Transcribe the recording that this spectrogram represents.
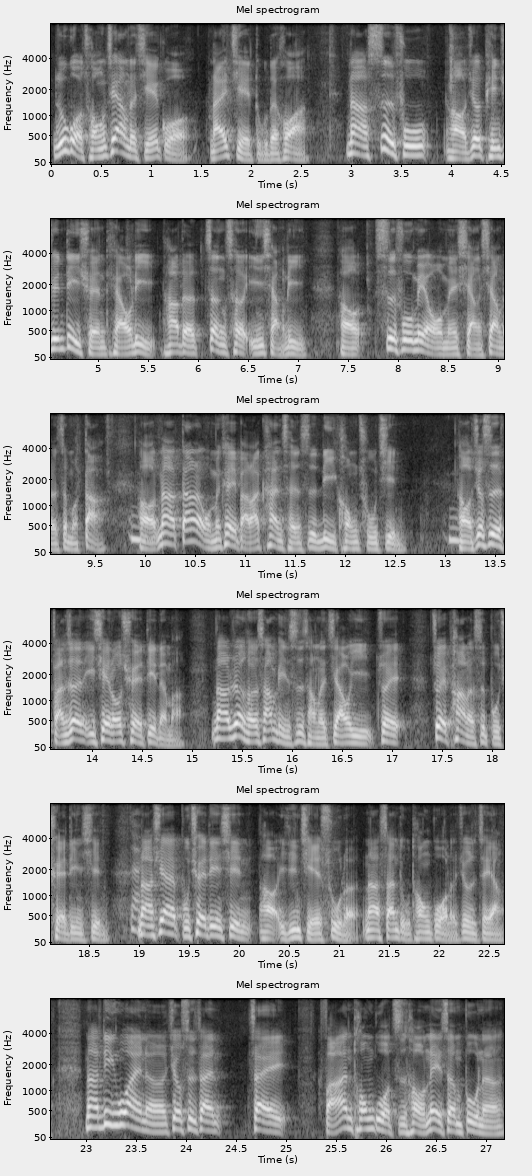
如果从这样的结果来解读的话，那似乎好，就平均地权条例它的政策影响力好，似乎没有我们想象的这么大。好，那当然我们可以把它看成是利空出尽，好，就是反正一切都确定了嘛。那任何商品市场的交易最最怕的是不确定性。那现在不确定性好已经结束了，那三读通过了就是这样。那另外呢，就是在在。法案通过之后，内政部呢，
